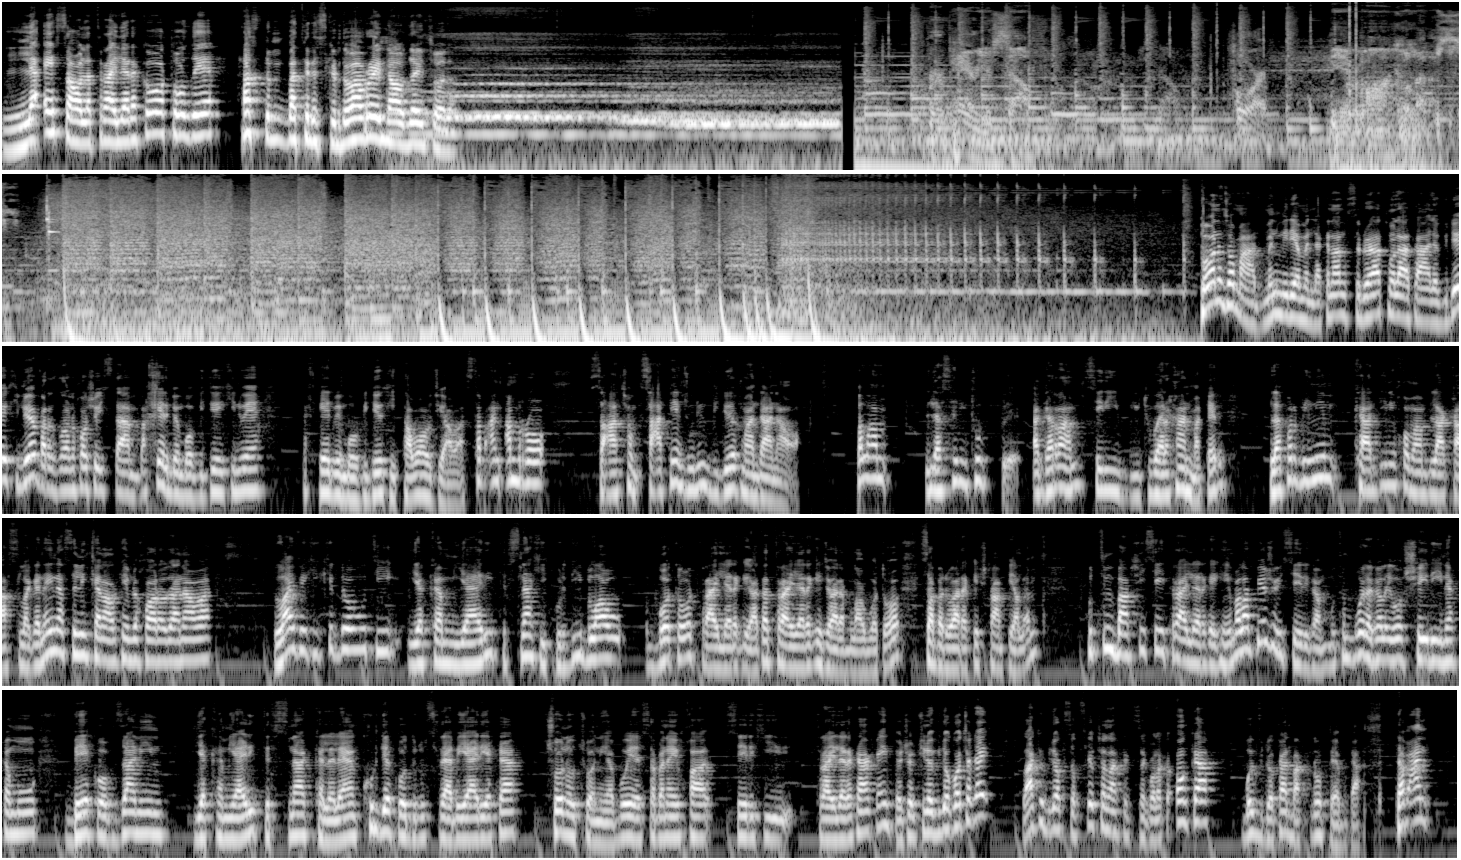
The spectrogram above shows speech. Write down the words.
لە ئێستاوە لە ترایلەرەکەەوە تۆزێ هەستم بە ترس کردەوە ڕێی ناوزەی تۆدە بۆنە جەماعەت من میرێمن لە کەناڵ سرورات مولاتان لە ڤیدیۆیەکی نوێ بەڕزڵان خۆشەویستان بەخێر بێن بۆ ڤیدیۆیەکی نوێ بەخێر بێن بۆ ڤیدیۆکی تەواو جیاواز طبعا ئەمڕۆ ساعت چەند ساعت پێنج و نیو ڤیدیۆیەکمان داناوە بەڵام لەسەر یوتوب ئەگەڕام سری یوتوبەرەکان مەکرد لەپڕ بینیم کاردینی خۆمان بلا کاسڵەگە نەی ناسلین کەناڵکەیم لە خوارەوە داناوە لایڤێکی کردەوە وتی یەکەم یاری ترسناکی کوردی بڵاو بۆتەوە ترایلەرەکەی یاتە ترایلەرەکەی جارە بڵاو بۆتەوە سەبەروارەکەی شتان پێڵم وتم باشی سەی ترایلەرەکە کەین بەڵام پێشوی سیرگەم وتم بۆ لەگەڵ ئەوە شەیری نەکەم و بێکۆ بزانین یەکەم یاری ترسناک کە لەلایەن کوردێکەوە دروستکرابێ یاریەکە چۆن و چۆنیە بۆ یە سەبەنای خوا سێریکی ترایلەرەکەکەین پێش چینە ڤیددیو کۆچەکەی لاکی ڤیددیو سبسکرپشن لاکە قسە گۆڵەکە ئۆنکە بۆی ڤیددیوکان باکرۆ پێ بکە تەبان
